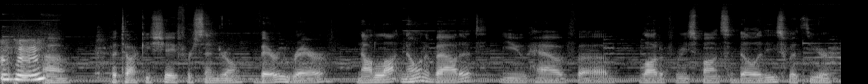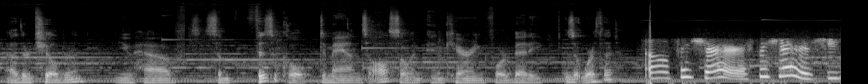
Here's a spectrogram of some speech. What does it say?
Mm-hmm. uh, Potocki Shaffer syndrome, very rare. Not a lot known about it. You have uh, a lot of responsibilities with your other children. You have some physical demands also in, in caring for Betty. Is it worth it? Oh, for sure, for sure. She's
